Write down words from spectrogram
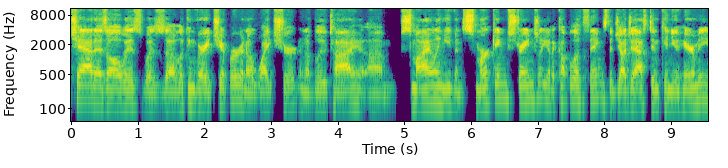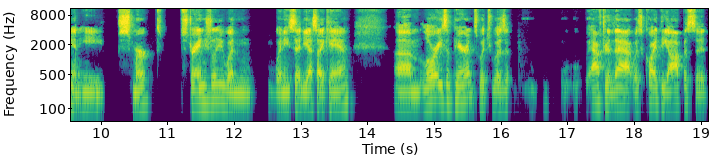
Chad, as always, was uh, looking very chipper in a white shirt and a blue tie, um, smiling, even smirking strangely at a couple of things. The judge asked him, "Can you hear me?" and he smirked strangely when when he said, "Yes, I can." Um, Lori's appearance, which was after that, was quite the opposite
